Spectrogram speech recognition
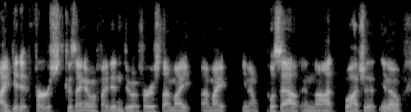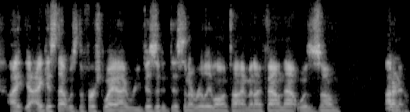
I did it first because I knew if I didn't do it first I might I might you know puss out and not watch it you know? I yeah I guess that was the first way I revisited this in a really long time and I found that was um I don't know.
